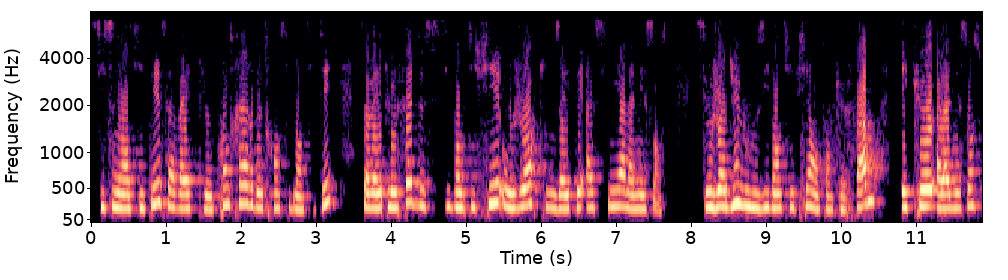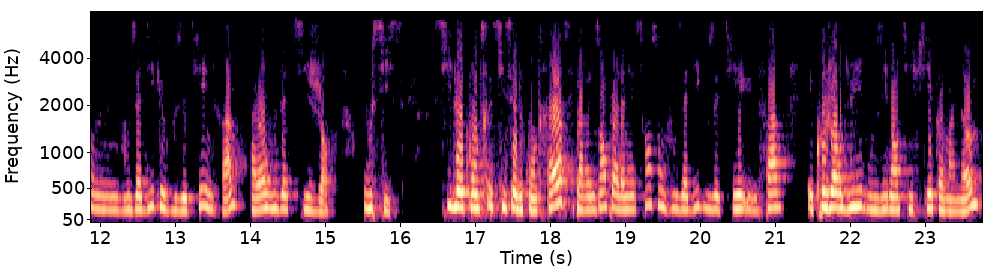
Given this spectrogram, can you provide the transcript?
Cis-identité, ça va être le contraire de transidentité, ça va être le fait de s'identifier au genre qui nous a été assigné à la naissance. Si aujourd'hui vous vous identifiez en tant que femme et que à la naissance on vous a dit que vous étiez une femme, alors vous êtes cisgenre ou cis. Si, si c'est le contraire, si par exemple à la naissance on vous a dit que vous étiez une femme et qu'aujourd'hui vous vous identifiez comme un homme,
